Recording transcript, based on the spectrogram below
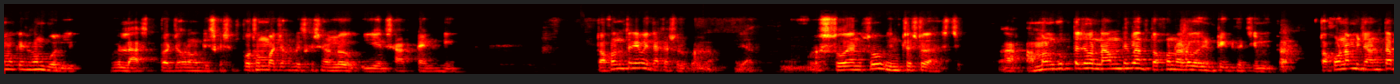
আমাকে যখন বললি লাস্ট বার যখন ডিসকাশন প্রথমবার যখন ডিসকাশন হলো ইয়ে শার্ক ট্যাঙ্ক নিয়ে, তখন থেকে আমি দেখা শুরু করলাম। সো অ্যান্ড সো ইন্টারেস্ট আসছে। আর আমার গুপ্তা যখন নাম দেখলাম, তখন আরও ইন্ট্রিক্ট হয়েছি আমি তখন আমি জানতাম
